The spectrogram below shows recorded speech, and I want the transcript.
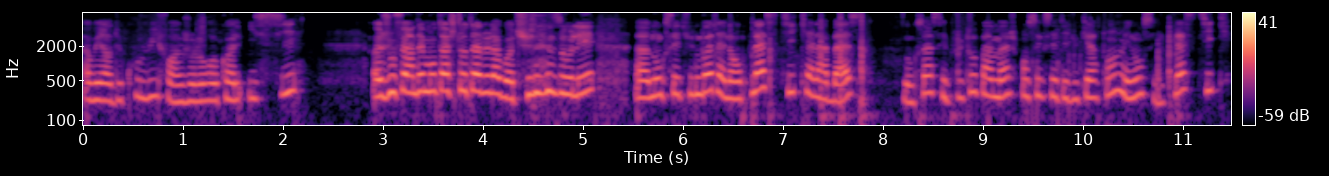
Ah oui, alors du coup, lui, il faudra que je le recolle ici. Euh, je vous fais un démontage total de la boîte, je suis désolée. Euh, donc c'est une boîte, elle est en plastique à la base. Donc ça c'est plutôt pas mal, je pensais que c'était du carton mais non c'est du plastique.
